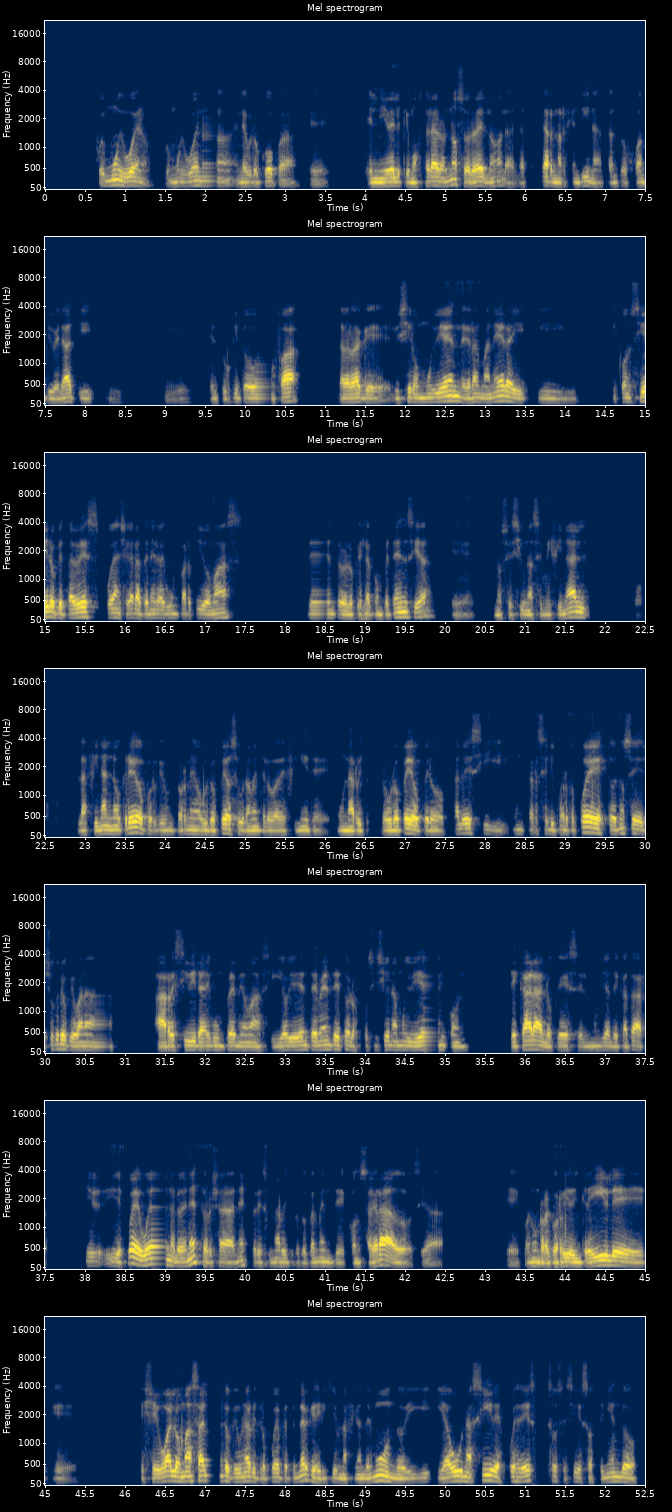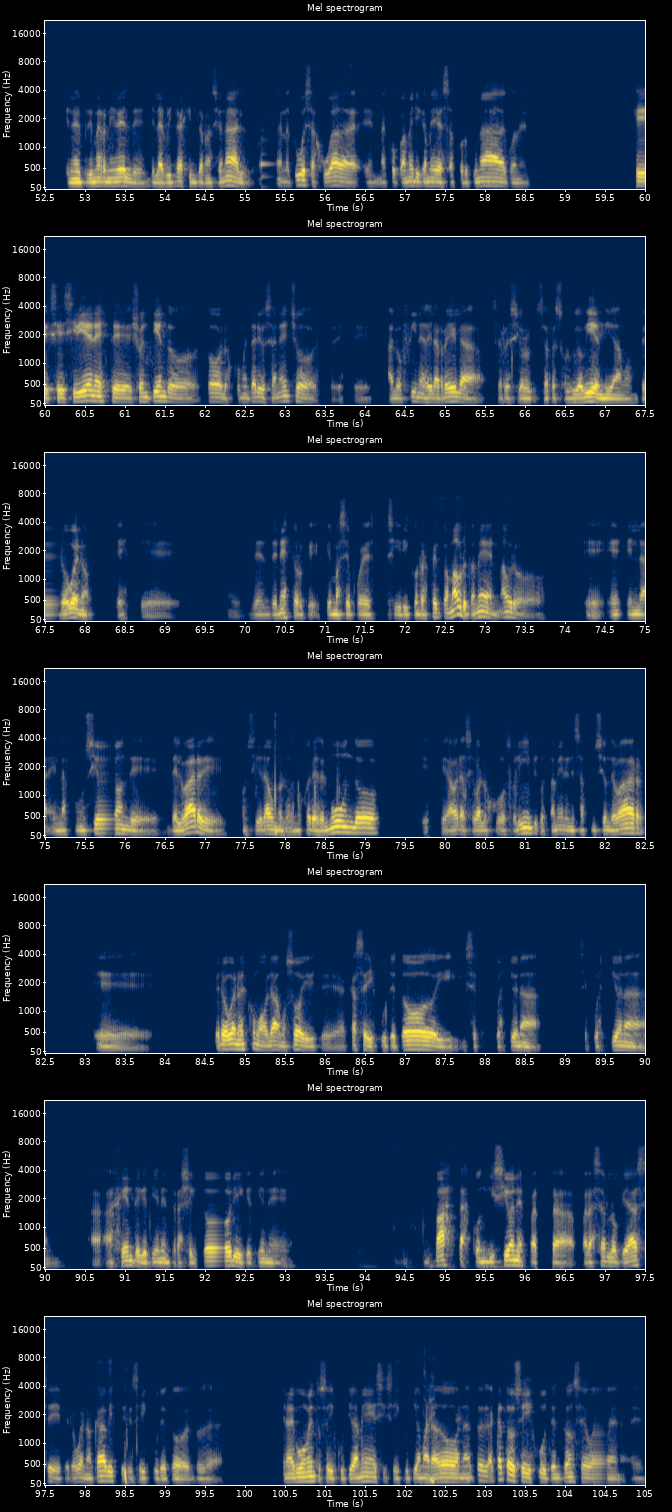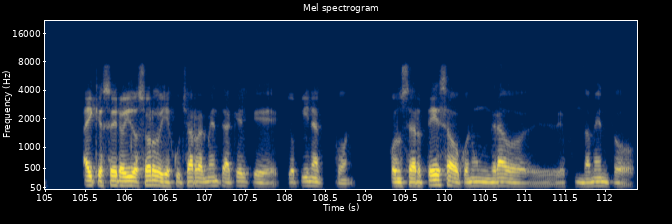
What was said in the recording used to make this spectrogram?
fue muy bueno, fue muy bueno en la Eurocopa eh, el nivel que mostraron, no solo él, ¿no? la, terna argentina, tanto Juan Pivelati y, el turquito Bonfá, la verdad que lo hicieron muy bien, de gran manera, y, considero que tal vez puedan llegar a tener algún partido más dentro de lo que es la competencia. Eh, no sé si una semifinal, la final no creo, porque un torneo europeo seguramente lo va a definir eh, un árbitro europeo, pero tal vez sí un tercer y cuarto puesto, no sé, yo creo que van a, recibir algún premio más. Y evidentemente esto los posiciona muy bien con, de cara a lo que es el Mundial de Qatar. Y, después, bueno, lo de Néstor, ya Néstor es un árbitro totalmente consagrado, o sea, eh, con un recorrido increíble que, llegó a lo más alto que un árbitro puede pretender, que es dirigir una final del mundo. Y, y aún así, después de eso, se sigue sosteniendo en el primer nivel del arbitraje internacional. Bueno, tuvo esa jugada en la Copa América media desafortunada con el que si, bien este, yo entiendo todos los comentarios que se han hecho, este, a los fines de la regla se, resolvió bien, digamos, pero bueno, este, de, Néstor, ¿qué, más se puede decir? Y con respecto a Mauro también, Mauro eh, en, la, función del VAR considerado uno de los mejores del mundo, eh, ahora se va a los Juegos Olímpicos también en esa función de VAR, eh, pero bueno, es como hablábamos hoy, acá se discute todo y, se cuestiona, se cuestiona a, gente que tiene trayectoria y que tiene vastas condiciones para, hacer lo que hace, pero bueno, acá viste que se discute todo. Entonces, en algún momento se discutía Messi, se discutía Maradona, acá todo se discute, entonces bueno, eh, hay que ser oídos sordos y escuchar realmente a aquel que, opina con, con, certeza o con un grado de fundamento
